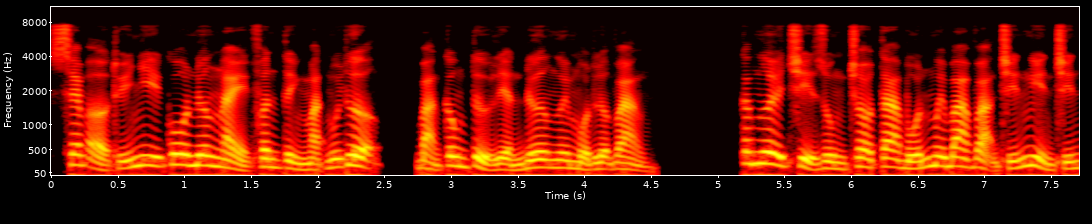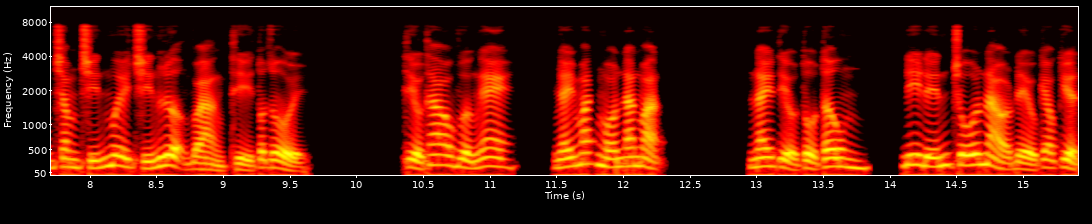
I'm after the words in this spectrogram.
xem ở Thúy Nhi cô nương này phân tình mặt mũi thượng, bản công tử liền đưa ngươi một lượng vàng. Các ngươi chỉ dùng cho ta 43 vạn 9.999 lượng vàng thì tốt rồi. Tiểu thao vừa nghe, nháy mắt món ăn mặn. Nay tiểu tổ tông, đi đến chỗ nào đều keo kiệt.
